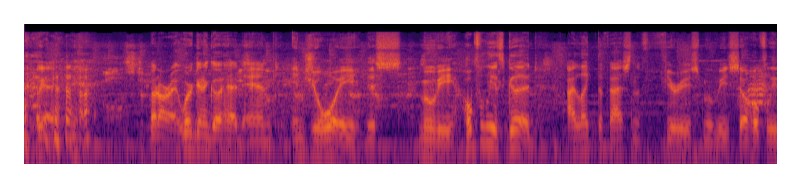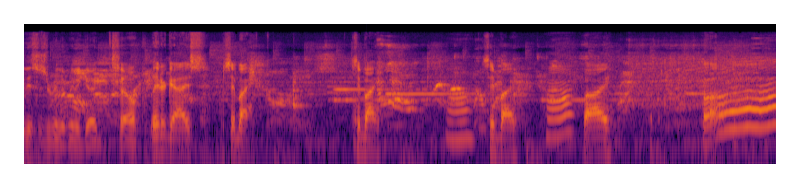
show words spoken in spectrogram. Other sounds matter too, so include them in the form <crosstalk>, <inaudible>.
Okay. <laughs> but alright, we're gonna go ahead and enjoy this movie. Hopefully it's good. I like the Fast and the Furious movies, so hopefully this is really, really good. So, later guys. Say bye. Say bye. Huh? Say bye. Huh? Bye. Bye.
